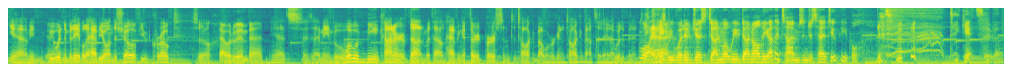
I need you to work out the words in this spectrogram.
Yeah, I mean, we Yeah. wouldn't have been able to have you on the show if you'd croaked. So, That would have been bad. yeah, it's, it's- I mean, but what would me and Connor have done without having a third person to talk about what we're going to talk about today? That would have been a Well, I think disaster. we would have just done what we've done all the other times and just had two people. You can't say that.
